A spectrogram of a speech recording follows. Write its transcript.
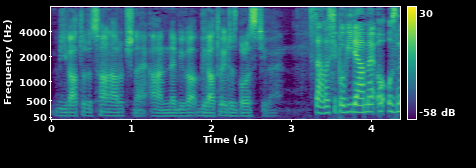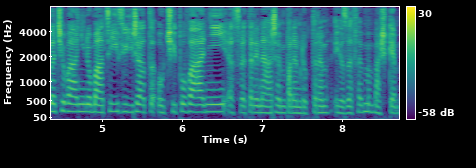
bývá to docela náročné a nebývá, bývá to i dost bolestivé. Stále si povídáme o označování domácích zvířat, o čipování s veterinářem panem doktorem Josefem Maškem.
